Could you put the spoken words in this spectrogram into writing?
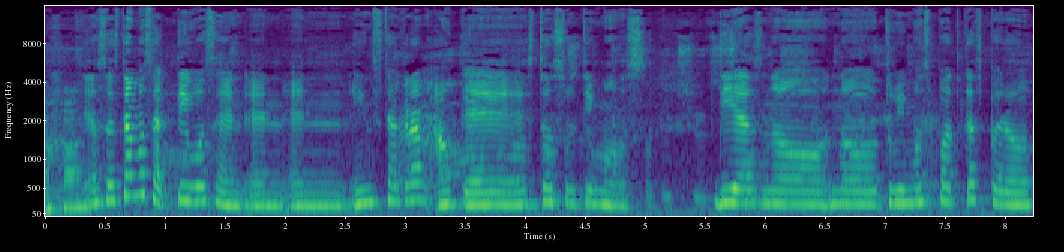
Ajá. o sea, estamos activos en, en, en Instagram, aunque estos últimos días no, no tuvimos podcast, pero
